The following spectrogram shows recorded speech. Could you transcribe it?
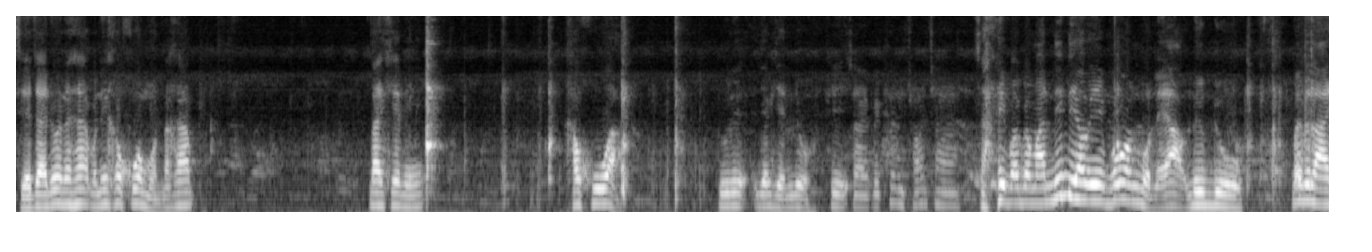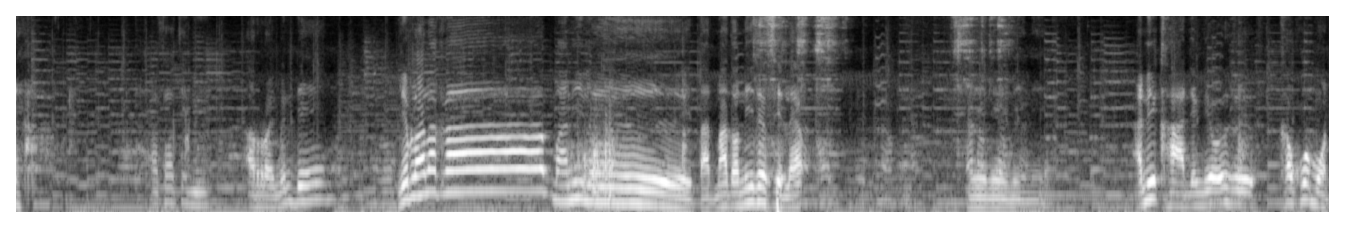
เสียใจด้วยนะฮะ วันนี้ข้าวคั่วหมดนะครับ ได้แค่นี้ ข้าวคั่วดูดิยังเห็นอยู่พี่ ใส่ไปครึ่งช้อนชา ใส่ไปประมาณนิดเดียวเองเพราะว่ามันหมดแล้ว ลืมดู ไม่เป็นไร เอาเท่าที่มีอร่อยเหมือนเดิมเรียบร้อยแล้วครับ มานี่เลย ตัดมาตอนนี้เสร็จแล้วนี่นี่นี่นี่อันนี้ขาดอย่างเดียวก็คือข้าวคั่วหมด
